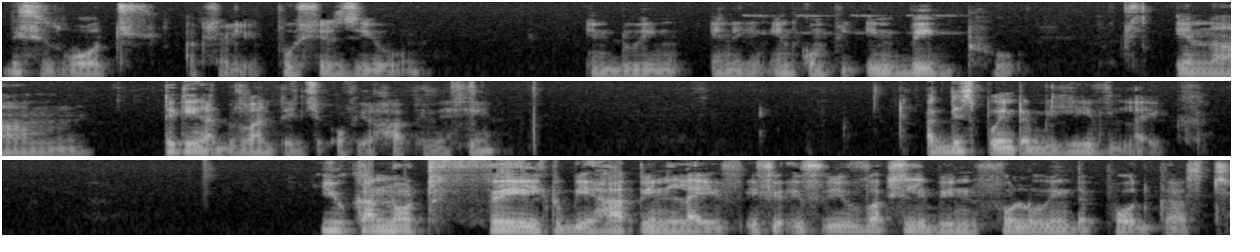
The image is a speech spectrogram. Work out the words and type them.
this is what actually pushes you in doing anything, in complete, in being too, in um, taking advantage of your happiness. Yeah. At this point, I believe like you cannot fail to be happy in life if you if you've actually been following the podcast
